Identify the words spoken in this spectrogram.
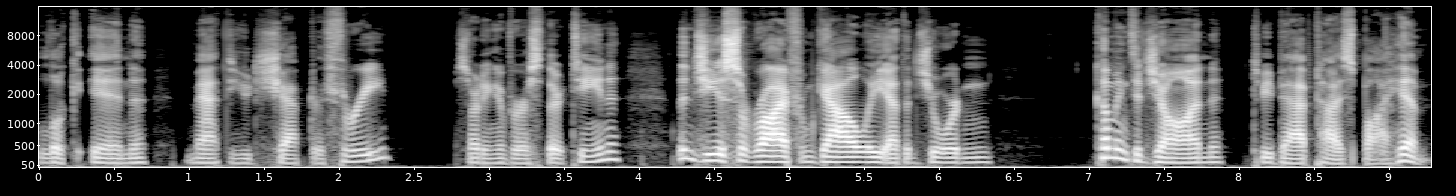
look in Matthew chapter 3, starting in verse 13. Then Jesus arrived from Galilee at the Jordan, coming to John to be baptized by him.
